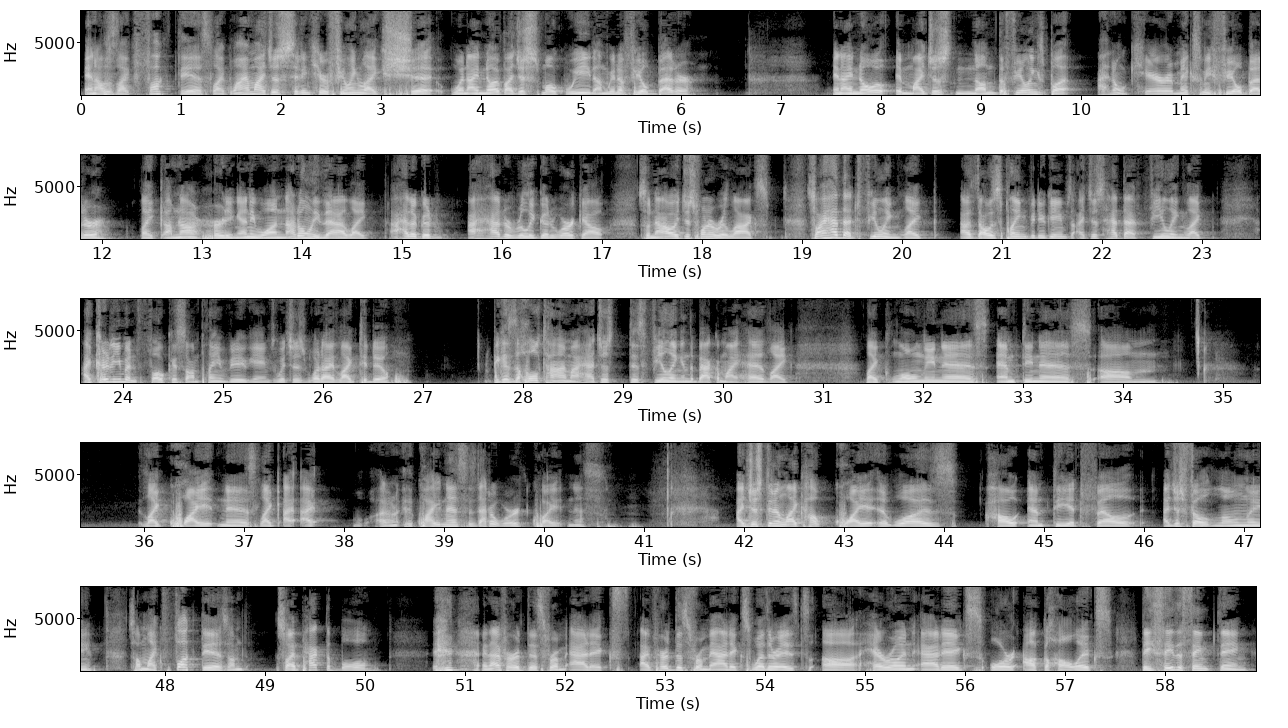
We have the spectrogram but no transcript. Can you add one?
And I was like, fuck this. Like, why am I just sitting here feeling like shit when I know if I just smoke weed, I'm gonna feel better? And I know it might just numb the feelings, but I don't care. It makes me feel better. Like, I'm not hurting anyone. Not only that, like, I had a good I had a really good workout. So now I just want to relax. So I had that feeling like as I was playing video games, I just had that feeling like I couldn't even focus on playing video games, which is what I like to do. Because the whole time I had just this feeling in the back of my head like like loneliness, emptiness, um like quietness, like I I I don't quietness, is that a word? Quietness? I just didn't like how quiet it was how empty it felt. I just felt lonely. So I'm like, fuck this. I'm so I packed the bowl. and I've heard this from addicts. I've heard this from addicts, whether it's uh, heroin addicts or alcoholics. They say the same thing.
